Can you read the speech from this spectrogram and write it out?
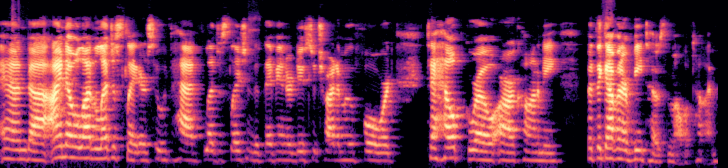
And uh, I know a lot of legislators who have had legislation that they've introduced to try to move forward to help grow our economy, but the governor vetoes them all the time,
